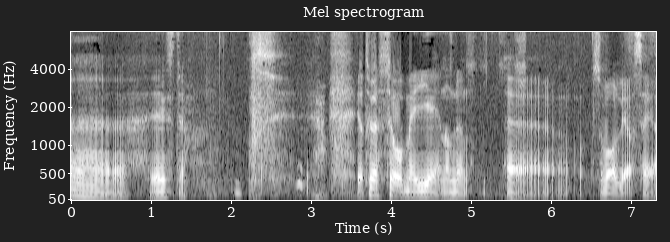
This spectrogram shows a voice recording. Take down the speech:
Uh, just det. Jag tror jag såg mig igenom den. Uh, så valde jag att säga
